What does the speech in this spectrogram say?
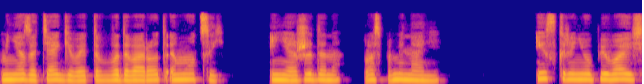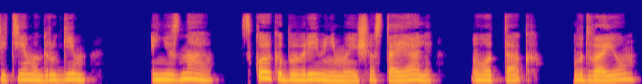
Меня затягивает в водоворот эмоций. И неожиданно воспоминаний. Искренне упиваюсь и тем, и другим, и не знаю, сколько бы времени мы еще стояли, вот так, вдвоем,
